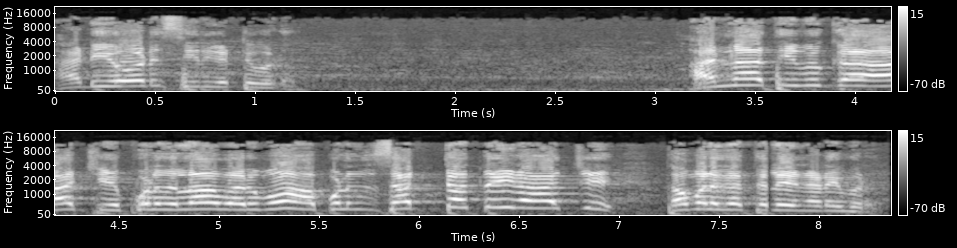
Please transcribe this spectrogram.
அடியோடு சீர்கட்டு விடும் அண்ணா திமுக ஆட்சி எப்பொழுதெல்லாம் வருமோ அப்பொழுது சட்டத்தின் ஆட்சி தமிழகத்திலே நடைபெறும்.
